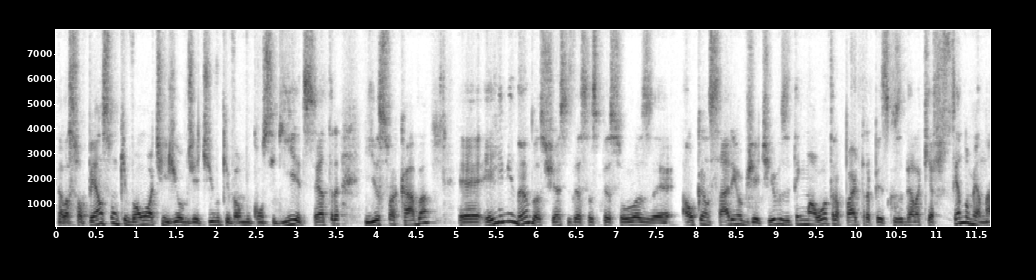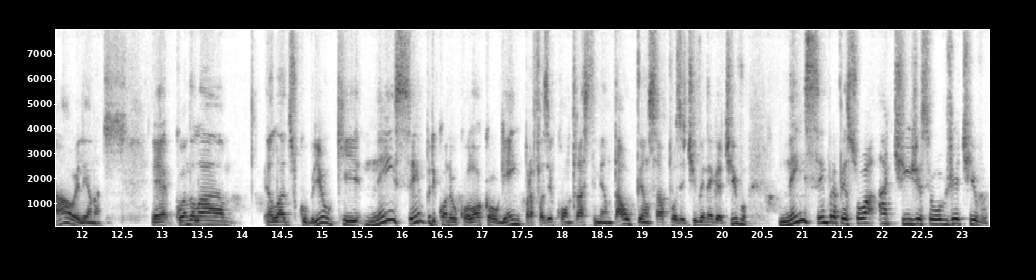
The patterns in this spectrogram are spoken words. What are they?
Elas só pensam que vão atingir o objetivo, que vão conseguir, etc. E isso acaba é, eliminando as chances dessas pessoas é, alcançarem objetivos. E tem uma outra parte da pesquisa dela que é fenomenal, Helena. É quando ela ela descobriu que nem sempre quando eu coloco alguém para fazer contraste mental, pensar positivo e negativo, nem sempre a pessoa atinge seu objetivo.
